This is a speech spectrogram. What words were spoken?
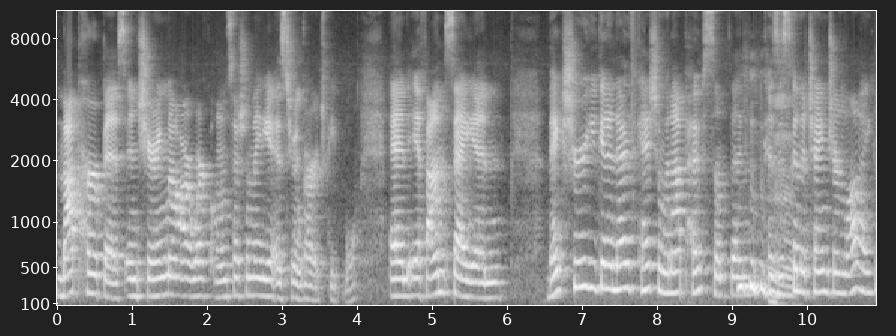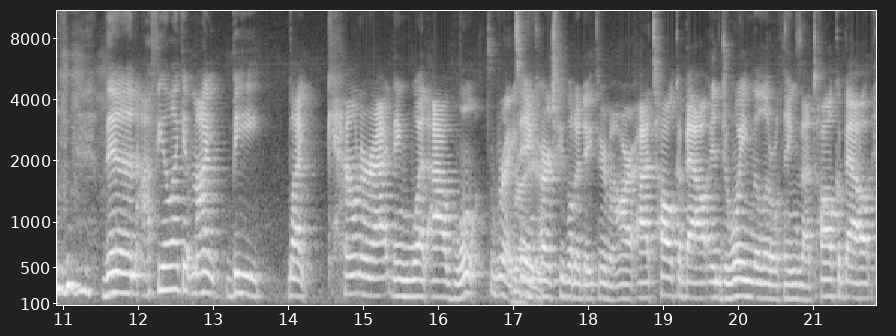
my purpose in sharing my artwork on social media is to encourage people, and if I'm saying. Make sure you get a notification when I post something because it's going to change your life. then I feel like it might be like counteracting what I want right. to Right. encourage people to do through my art. I talk about enjoying the little things. I talk about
